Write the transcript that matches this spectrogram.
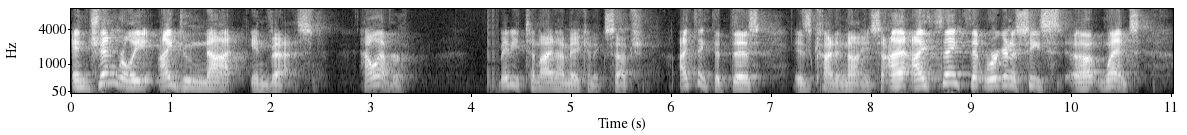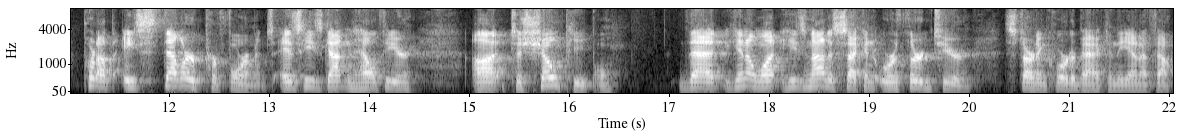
and generally I do not invest. However, maybe tonight I make an exception. I think that this is kind of nice. I, I, think that we're going to see uh, Wentz put up a stellar performance as he's gotten healthier uh, to show people that, you know what, he's not a second or third tier starting quarterback in the NFL.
